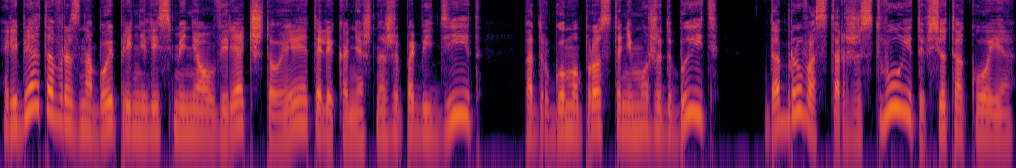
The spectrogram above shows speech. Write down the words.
Ребята в разнобой принялись меня уверять, что Этели, конечно же, победит, по-другому просто не может быть, добро восторжествует и все такое.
